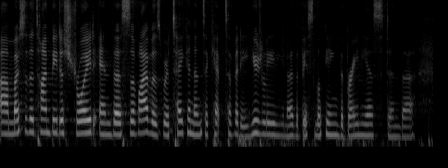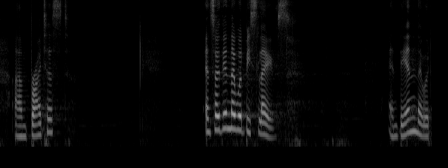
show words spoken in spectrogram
um, most of the time be destroyed, and the survivors were taken into captivity. Usually, you know, the best looking, the brainiest, and the um, brightest. And so then they would be slaves. And then they would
